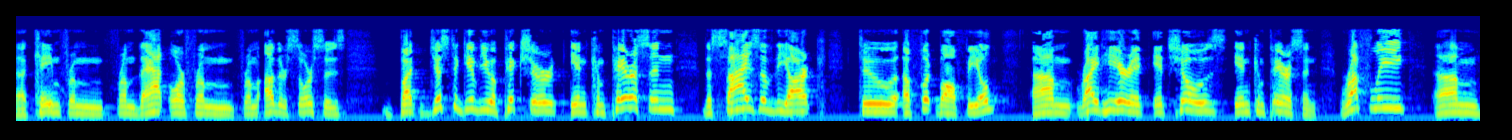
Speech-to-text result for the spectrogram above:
uh, came from, from that or from, from other sources. But just to give you a picture, in comparison, the size of the ark to a football field, um, right here it, it shows in comparison. Roughly, um,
